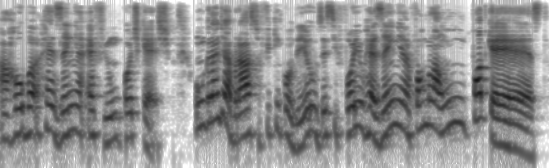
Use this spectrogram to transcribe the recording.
resenhaf1podcast. Um grande abraço, fiquem com Deus. Esse foi o Resenha Fórmula 1 Podcast.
